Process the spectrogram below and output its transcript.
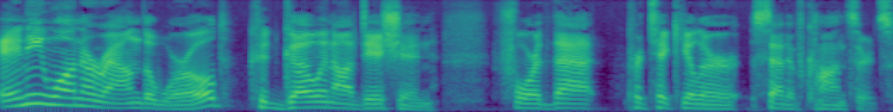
anyone around the world could go and audition for that particular set of concerts,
